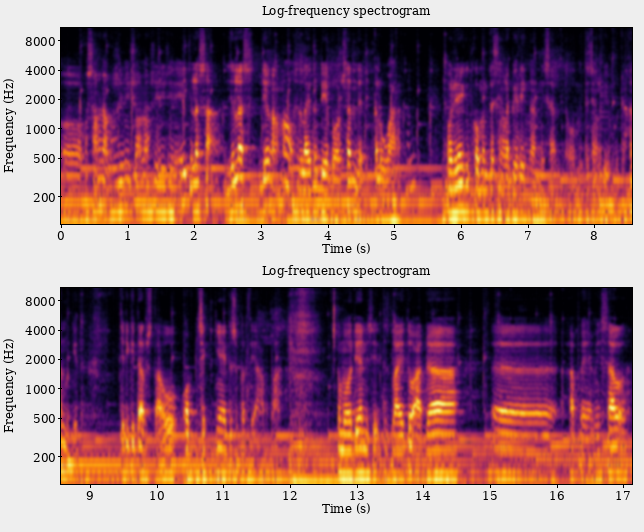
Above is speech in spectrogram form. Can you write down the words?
uh, ke sana ke sini sana sini sini. Eh jelas jelas dia nggak mau. Setelah itu dia bosan dan keluar kemudian ikut komunitas yang lebih ringan misalnya komunitas yang lebih mudah kan begitu. Jadi kita harus tahu objeknya itu seperti apa. Kemudian di setelah itu ada eh, apa ya misal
